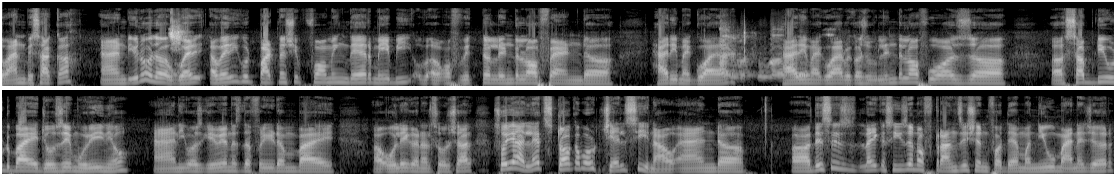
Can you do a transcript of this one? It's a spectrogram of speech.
Wan-Bissaka. And you know the very, a very good partnership forming there maybe of, Victor Lindelof and uh, Harry Maguire. Harry Maguire. Because Lindelof was uh, uh, subdued by Jose Mourinho and he was given us the freedom by uh, Ole Gunnar Solskjaer. So yeah, let's talk about Chelsea now. And uh, uh, this is like a season of transition for them. A new manager,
